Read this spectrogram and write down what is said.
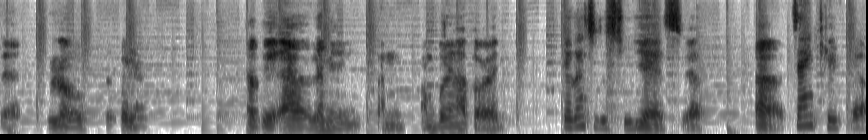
Yeah. No. Okay. Uh, let me. I'm I'm going out already. You're going to the street? Yes. Yeah. Uh, Thank you. yeah.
